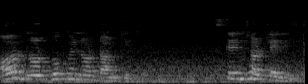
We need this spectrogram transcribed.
और नोटबुक में नोट डाउन कीजिए। स्क्रीनशॉट ले लीजिए।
